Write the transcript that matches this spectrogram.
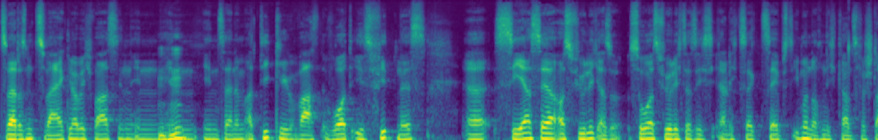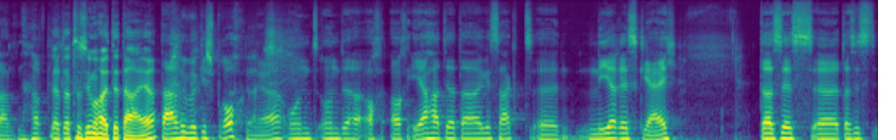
2002, glaube ich, war es in, in, in, in seinem Artikel was, What is Fitness, äh, sehr, sehr ausführlich, also so ausführlich, dass ich es ehrlich gesagt selbst immer noch nicht ganz verstanden habe Ja, dazu sind wir heute da, ja? darüber gesprochen. Ja? Und, und äh, auch, auch er hat ja da gesagt, äh, Näheres gleich, dass es, äh, dass es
